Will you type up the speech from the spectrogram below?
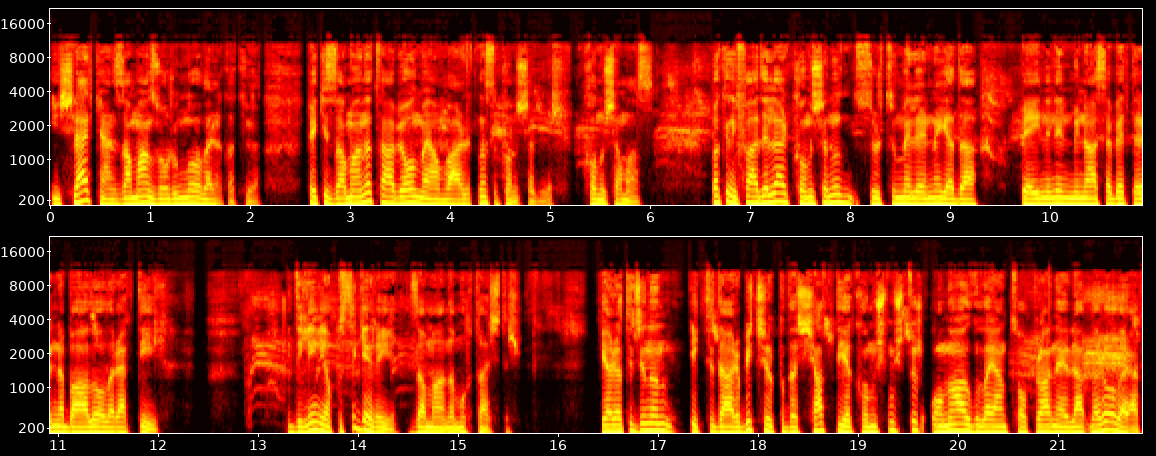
işlerken zaman zorunlu olarak akıyor. Peki zamana tabi olmayan varlık nasıl konuşabilir? Konuşamaz. Bakın ifadeler konuşanın sürtünmelerine ya da beyninin münasebetlerine bağlı olarak değil. Dilin yapısı gereği zamana muhtaçtır. Yaratıcının iktidarı bir çırpıda şak diye konuşmuştur. Onu algılayan toprağın evlatları olarak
